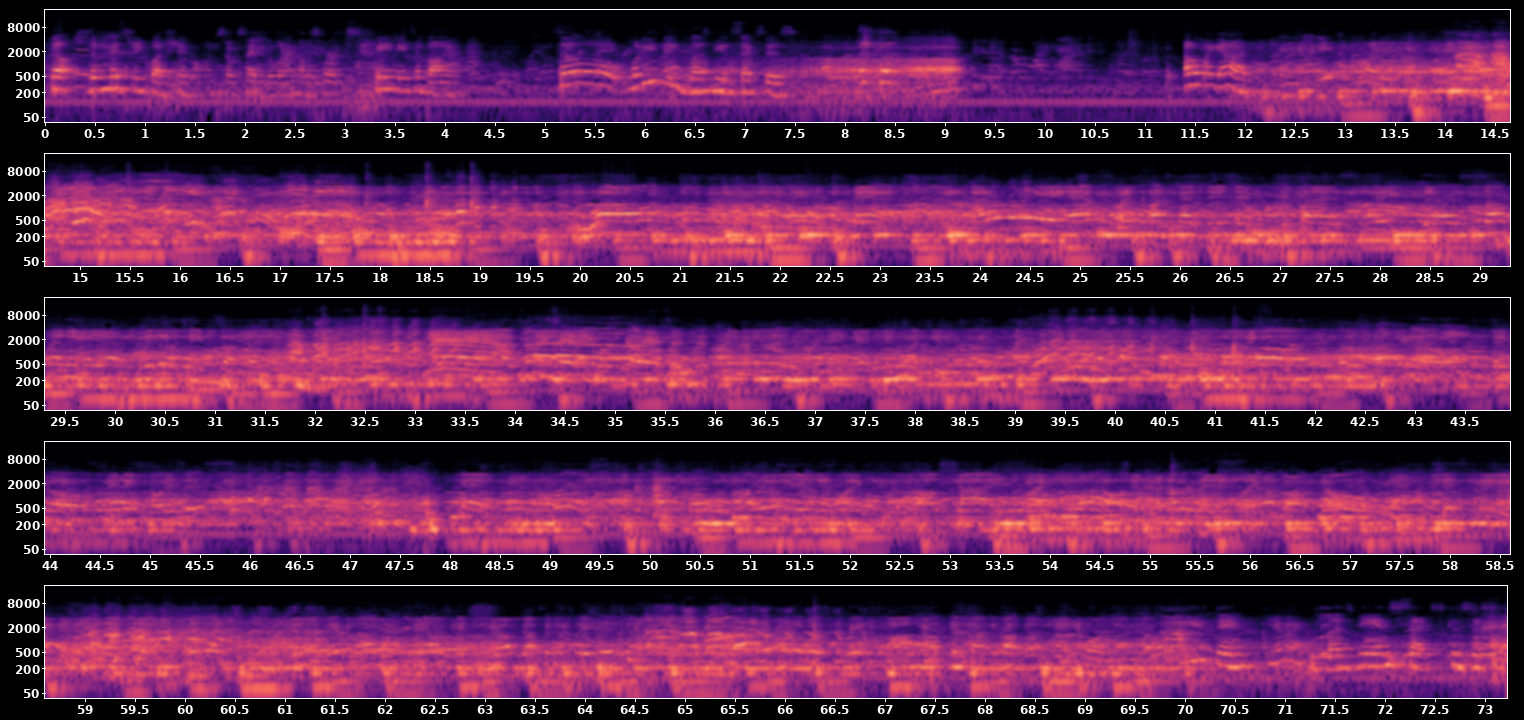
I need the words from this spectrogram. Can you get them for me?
The the mystery question. Oh, I'm so excited to learn how this works. we need some volume. So, what do you think lesbian sex is? Oh my god. lesbian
